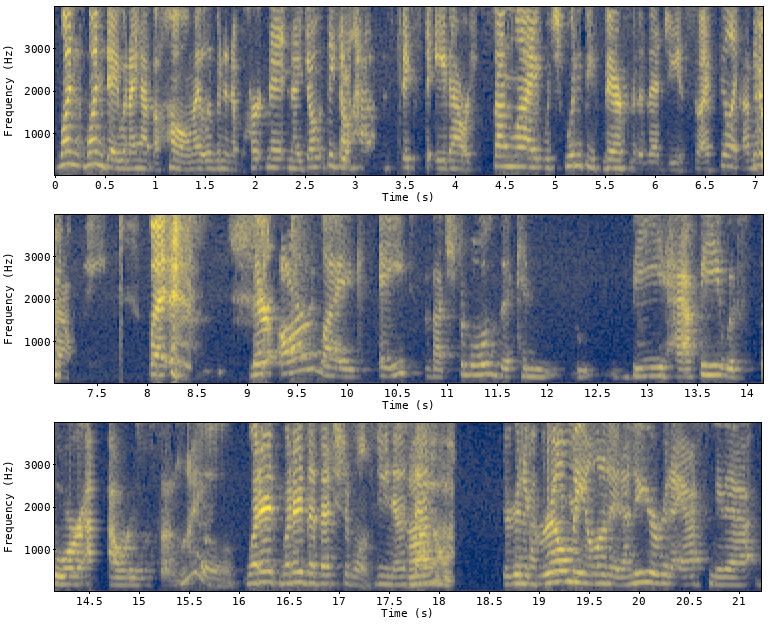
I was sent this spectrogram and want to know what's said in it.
one one day when I have a home, I live in an apartment, and I don't think yeah. I'll have six to eight hours of sunlight, which wouldn't be fair for the veggies. So I feel like I'm gonna wait. But there are like eight vegetables that can be happy with four hours of sunlight. Ooh. What are what are the vegetables? Do you know? Uh, you're going to grill me on it. I knew you were going to ask me that.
